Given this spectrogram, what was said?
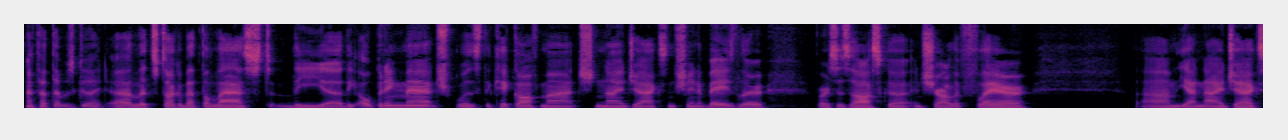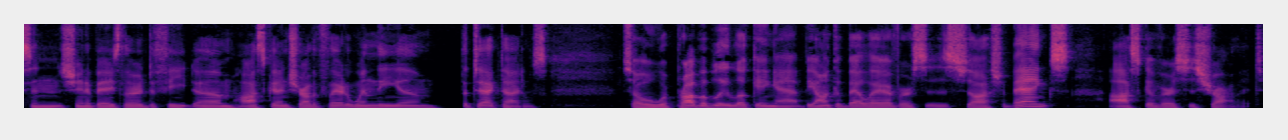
I thought that was good. Uh, let's talk about the last. The uh, the opening match was the kickoff match: Nia and Shayna Baszler versus Asuka and Charlotte Flair. Um, yeah, Nia and Shayna Baszler defeat um, Asuka and Charlotte Flair to win the um, the tag titles. So we're probably looking at Bianca Belair versus Sasha Banks, Asuka versus Charlotte,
